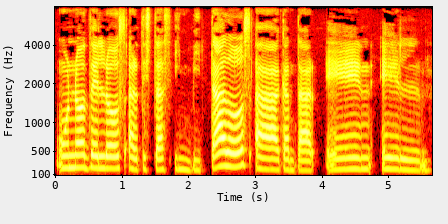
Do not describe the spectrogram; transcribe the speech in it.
uno de los artistas invitados a cantar en el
